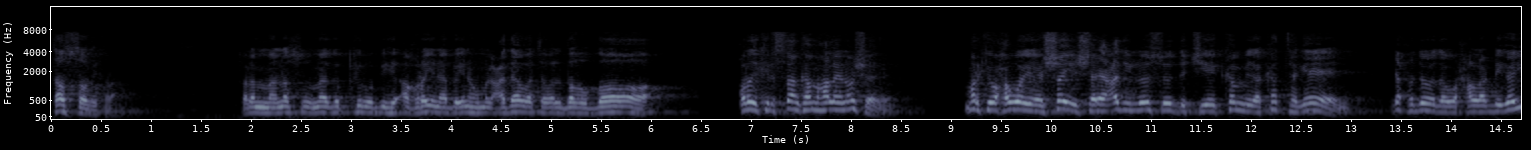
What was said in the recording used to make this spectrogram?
taasuu sababi karaa. Falama nasuu maa dukiruu bihi aqraynaa baynahum alcadaawata waalbagdaa qoladii kiristaanka maxaa laynoo sheegay markii waxa weeye shay shareecadii loo soo dejiyey ka mida ka tageen dhexdooda waxaa la dhigay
